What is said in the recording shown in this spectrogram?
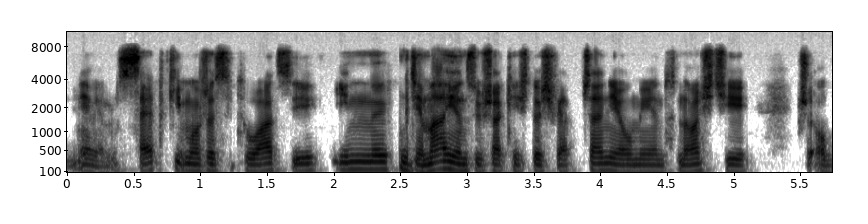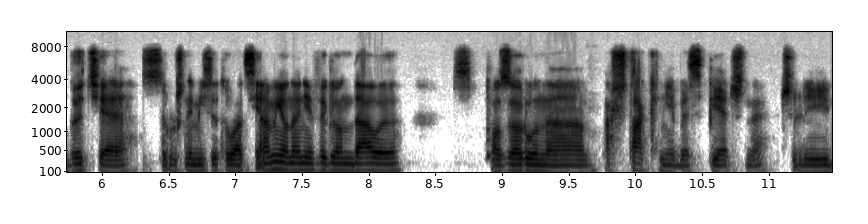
nie wiem, setki może sytuacji innych, gdzie mając już jakieś doświadczenie, umiejętności czy obycie z różnymi sytuacjami, one nie wyglądały z pozoru na aż tak niebezpieczne. Czyli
